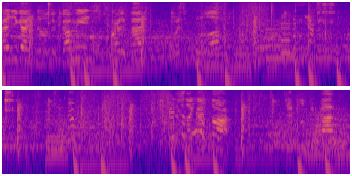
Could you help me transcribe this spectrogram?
As you guys know, the gummies are the best when it's cool up. Yeah. It's like I thought. Chips will be bad,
